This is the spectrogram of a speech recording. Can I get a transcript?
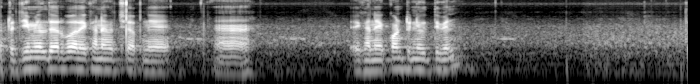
একটা জিমেল দেওয়ার পর এখানে হচ্ছে আপনি এখানে কন্টিনিউ দিবেন। তো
